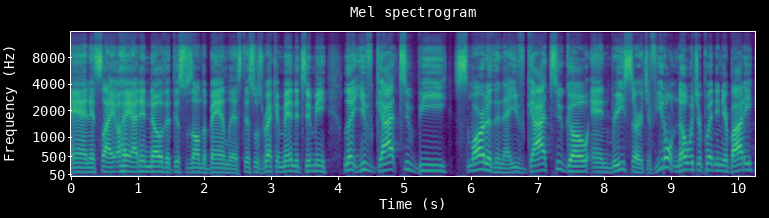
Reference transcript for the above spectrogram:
and it's like, oh, hey, I didn't know that this was on the ban list. This was recommended to me. Look, you've got to be smarter than that. You've got to go and research. If you don't know what you're putting in your body,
